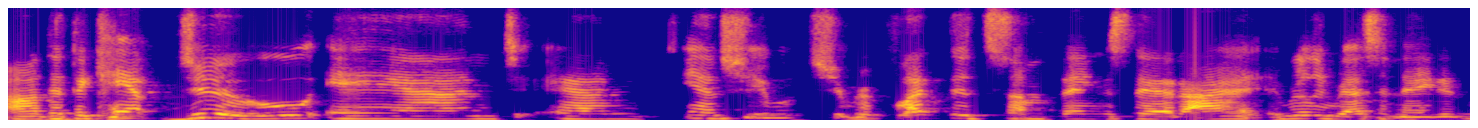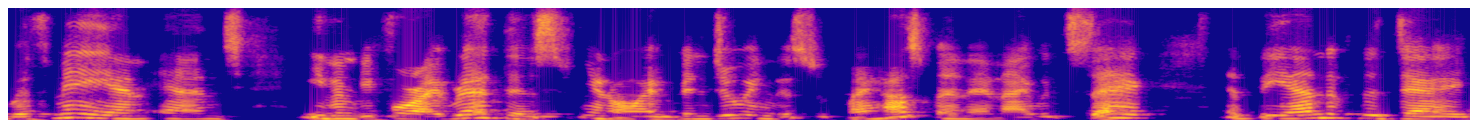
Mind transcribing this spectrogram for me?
uh, that they can't do and and and she she reflected some things that I really resonated with me and and even before I read this you know I've been doing this with my husband and I would say at the end of the day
